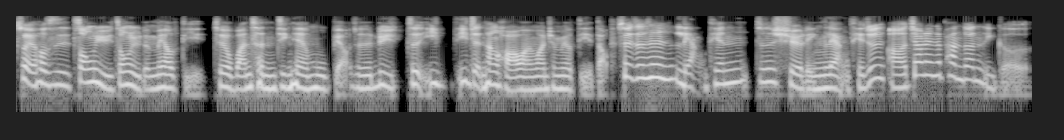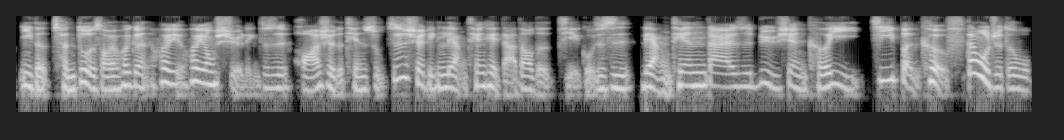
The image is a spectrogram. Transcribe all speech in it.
最后后是终于终于的没有跌，就完成今天的目标，就是绿这一一整趟滑完完全没有跌倒。所以这是两天，就是雪龄两天，就是呃教练在判断一个你的程度的时候，也会跟会会用雪龄，就是滑雪的天数，这是雪龄两天可以达到的结果，就是两天大概是绿线可以基本克服。但我觉得我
